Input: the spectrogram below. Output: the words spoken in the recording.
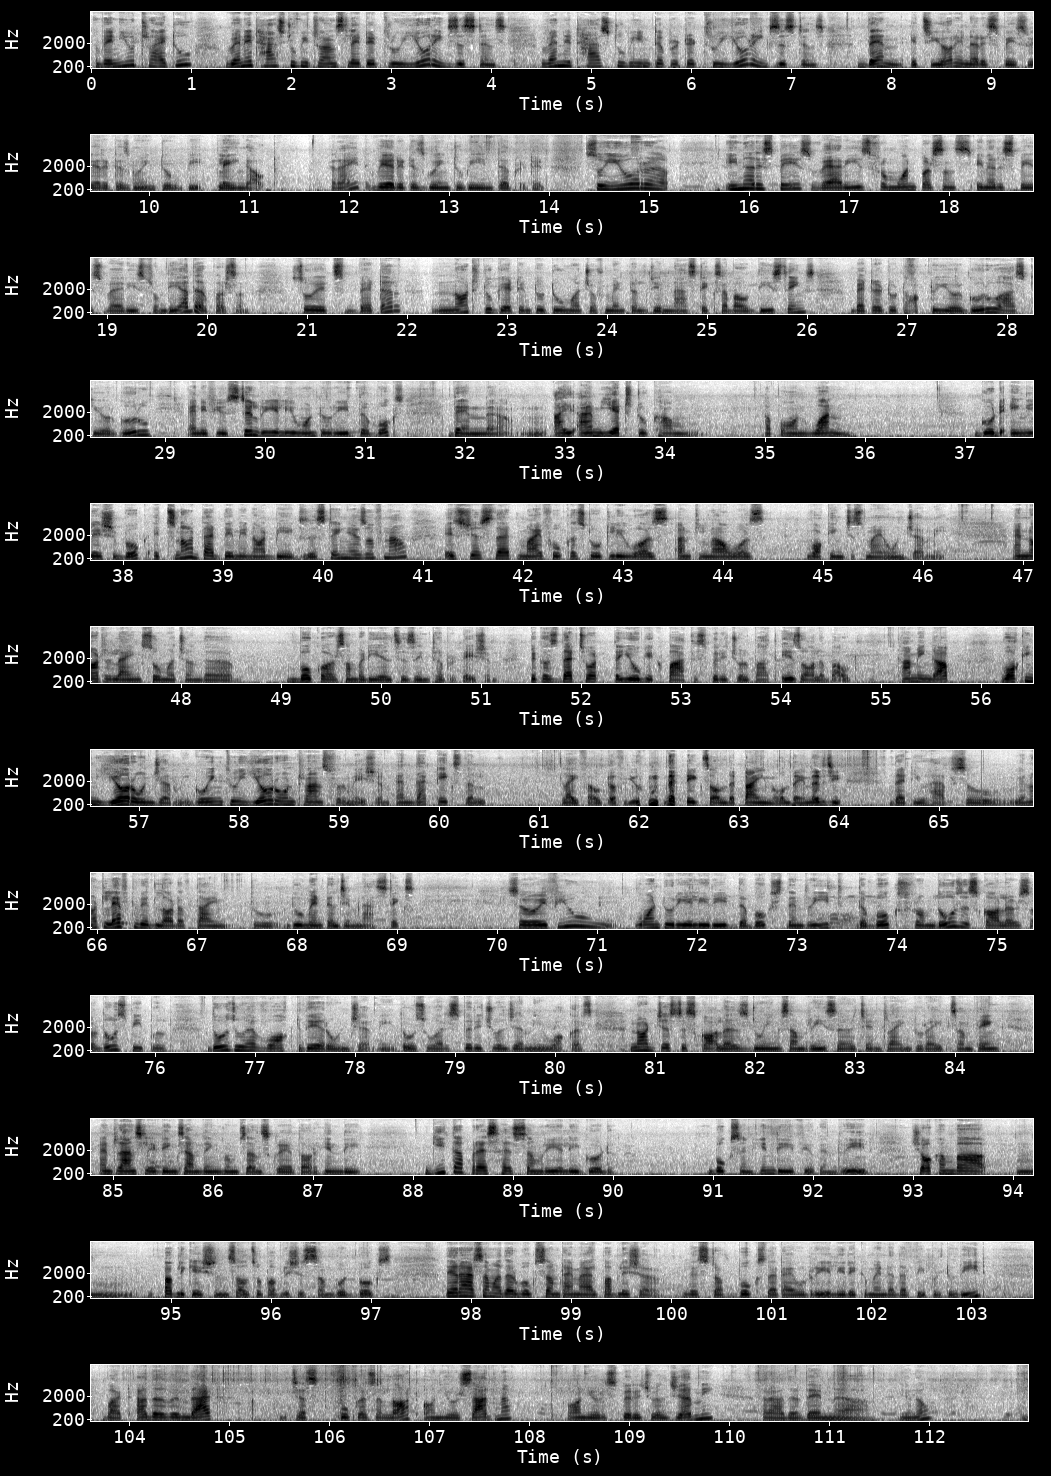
when you try to when it has to be translated through your existence when it has to be interpreted through your existence then it's your inner space where it is going to be playing out right? Where it is going to be interpreted. So your uh, inner space varies from one person's inner space varies from the other person. So it's better not to get into too much of mental gymnastics about these things better to talk to your guru ask your guru and if you still really want to read the books then um, i am yet to come upon one good English book. It's not that they may not be existing as of now. It's just that my focus totally was until now was walking just my own journey and not relying so much on the book or somebody else's interpretation because that's what the yogic path, spiritual path is all about. Coming up, walking your own journey, going through your own transformation, and that takes the life out of you. that takes all the time, all the energy that you have. So you're not left with a lot of time to do mental gymnastics. So if you want to really read the books, then read the books from those scholars or those people, those who have walked their own journey, those who are spiritual journey walkers, not just scholars doing some research and trying to write something and translating something from Sanskrit or Hindi. Gita Press has some really good books in Hindi if you can read. Chaukhamba um, Publications also publishes some good books. There are some other books, sometime I'll publish a list of books that I would really recommend other people to read. But other than that, just focus a lot on your sadhana, on your spiritual journey, rather than, uh, you know,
